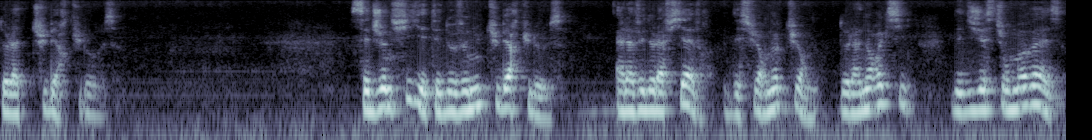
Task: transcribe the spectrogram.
de la tuberculose. Cette jeune fille était devenue tuberculeuse. Elle avait de la fièvre, des sueurs nocturnes, de l'anorexie, des digestions mauvaises,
